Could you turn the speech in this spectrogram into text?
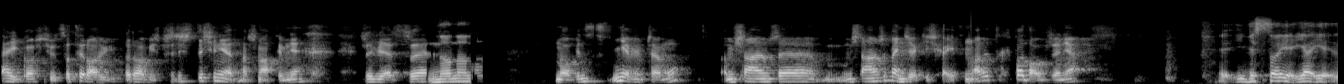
ej, gościu, co ty robisz? Przecież ty się nie znasz na tym, nie? Że wiesz, że... No, no, no. No, więc nie wiem czemu. Myślałem, że myślałem, że będzie jakiś hejt, no ale to chyba dobrze, nie? I wiesz co, ja, ja, yy,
